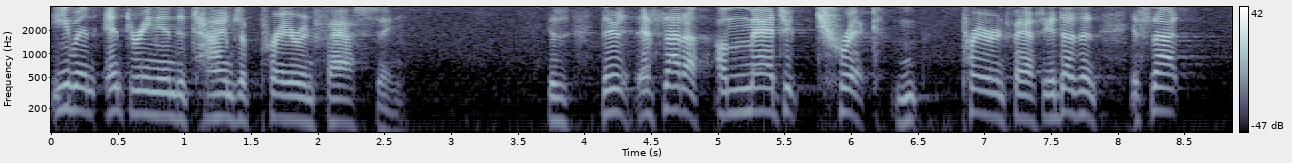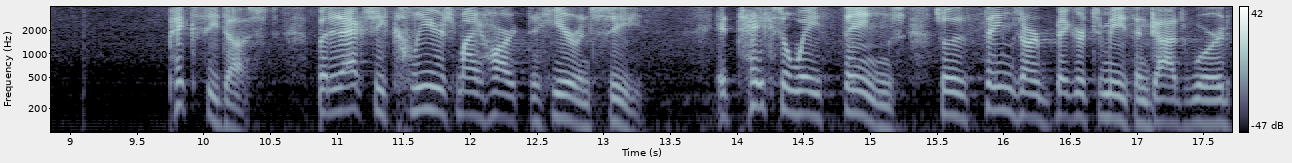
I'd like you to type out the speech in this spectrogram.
even entering into times of prayer and fasting. Because it's not a, a magic trick, prayer and fasting. It doesn't, it's not pixie dust, but it actually clears my heart to hear and see. It takes away things so that things aren't bigger to me than God's Word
